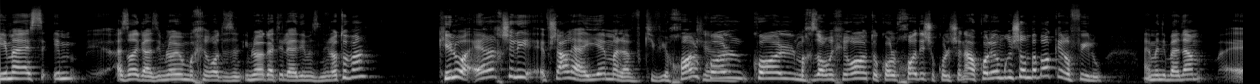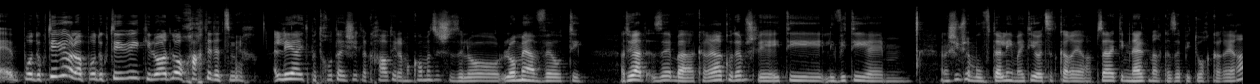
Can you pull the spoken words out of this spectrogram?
אם העסק, אם, אז רגע, אז אם לא היו מכירות, אז אם לא הגעתי ליעדים, אז אני לא טובה? כאילו הערך שלי, אפשר לאיים עליו כביכול, כן. כל, כל מחזור מכירות, או כל חודש, או כל שנה, או כל יום ראשון בבוקר אפילו. האם אני בן אדם אה, פרודוקטיבי או לא פרודוקטיבי? כאילו עוד לא הוכחת את עצמך. לי ההתפתחות האישית לקחה אותי למקום הזה שזה לא, לא מהווה אותי. את יודעת, זה בקריירה הקודם שלי, הייתי, ליוויתי אה, אנשים שהם מובטלים, הייתי יועצת קריירה. בסדר, הייתי מנהלת מרכזי פיתוח קריירה.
